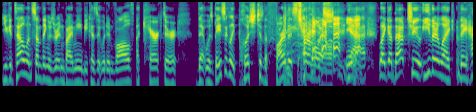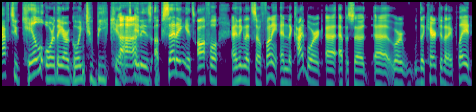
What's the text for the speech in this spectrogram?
you could tell when something was written by me because it would involve a character that was basically pushed to the farthest Turmoil. edge. Yeah. like about to either like they have to kill or they are going to be killed. Uh-huh. It is upsetting. It's awful. And I think that's so funny. And the Kyborg uh, episode, uh, or the character that I played.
